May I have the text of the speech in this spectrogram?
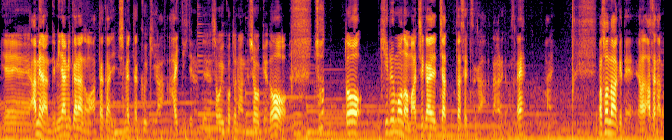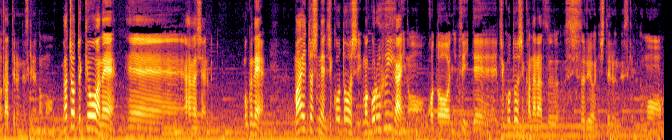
えー、雨なんで南からの暖かい湿った空気が入ってきてるんで、そういうことなんでしょうけど、ちょっと着るもの間違えちゃった説が流れてますね。はい。まあそんなわけで、朝から向かってるんですけれども、まあちょっと今日はね、えー、話し合る。僕ね、毎年ね、自己投資、まあ、ゴルフ以外のことについて、自己投資必ずするようにしてるんですけれども、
